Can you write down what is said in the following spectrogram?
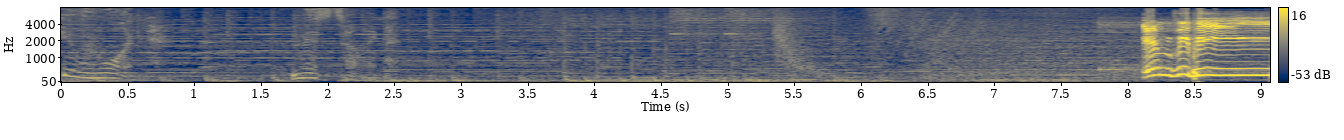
You won. This time. MVP!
